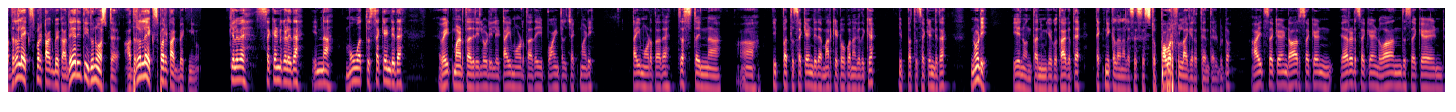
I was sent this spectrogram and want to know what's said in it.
ಅದರಲ್ಲೇ ಎಕ್ಸ್ಪರ್ಟ್ ಆಗಬೇಕು. ಅದೇ ರೀತಿ ಇದೂ ಅಷ್ಟೇ. ಅದರಲ್ಲೇ ಎಕ್ಸ್ಪರ್ಟ್ ಆಗಬೇಕು ನೀವು. ಕೆಲವೇ ಸೆಕೆಂಡ್ಗಳಿದೆ ಇನ್ನು ಮೂವತ್ತು ಸೆಕೆಂಡ್ ಇದೆ. ವೆಯ್ಟ್ ಮಾಡ್ತಾ ಇದ್ರಿ. ನೋಡಿ, ಇಲ್ಲಿ ಟೈಮ್ ಓಡ್ತಾ ಇದೆ. ಈ ಪಾಯಿಂಟಲ್ಲಿ ಚೆಕ್ ಮಾಡಿ. ಟೈಮ್ ಓಡ್ತಾ ಇದೆ. ಜಸ್ಟ್ ಇನ್ನು ಇಪ್ಪತ್ತು ಸೆಕೆಂಡ್ ಇದೆ. ಮಾರ್ಕೆಟ್ ಓಪನ್ ಆಗೋದಕ್ಕೆ ಇಪ್ಪತ್ತು ಸೆಕೆಂಡ್ ಇದೆ. ನೋಡಿ, ಏನು ಅಂತ ನಿಮಗೆ ಗೊತ್ತಾಗುತ್ತೆ. ಟೆಕ್ನಿಕಲ್ ಅನಾಲಿಸಿಸ್ ಎಷ್ಟು ಪವರ್ಫುಲ್ ಆಗಿರುತ್ತೆ ಅಂತ ಹೇಳ್ಬಿಟ್ಟು. ಐದು ಸೆಕೆಂಡ್ ಆರು ಸೆಕೆಂಡ್ ಎರಡು ಸೆಕೆಂಡ್ ಒಂದು ಸೆಕೆಂಡ್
